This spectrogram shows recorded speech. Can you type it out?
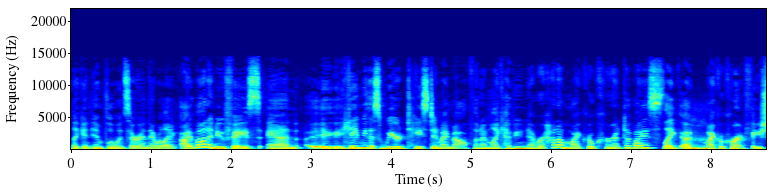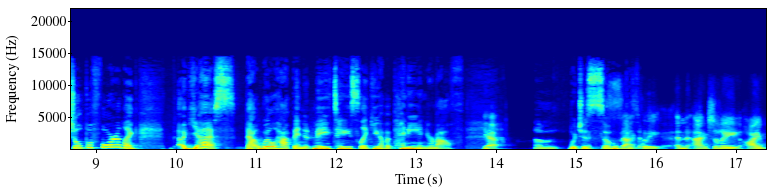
like an influencer, and they were like, I bought a NuFace and it, it, gave me this weird taste in my mouth. And I'm like, Have you never had a microcurrent device, like a microcurrent facial before? Like, uh, yes, that will happen. It may taste like you have a penny in your mouth. Yeah um, which is so exactly. Bizarre. And actually, I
